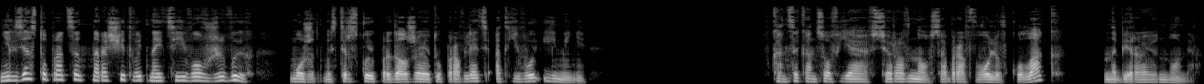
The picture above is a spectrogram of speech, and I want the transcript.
Нельзя стопроцентно рассчитывать найти его в живых, может, мастерской продолжают управлять от его имени — конце концов, я все равно, собрав волю в кулак, набираю номер.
